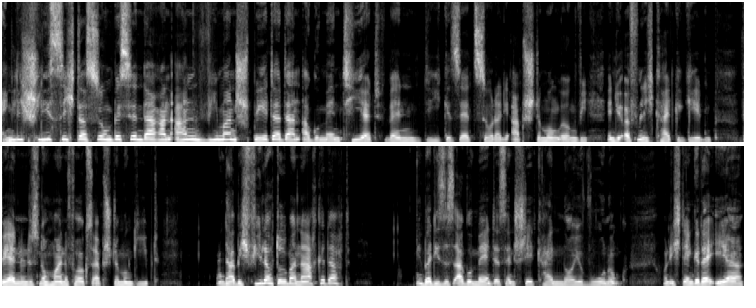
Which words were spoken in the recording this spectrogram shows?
Eigentlich schließt sich das so ein bisschen daran an, wie man später dann argumentiert, wenn die Gesetze oder die Abstimmung irgendwie in die Öffentlichkeit gegeben werden und es nochmal eine Volksabstimmung gibt. Und da habe ich viel auch darüber nachgedacht, über dieses Argument, es entsteht keine neue Wohnung. Und ich denke da eher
